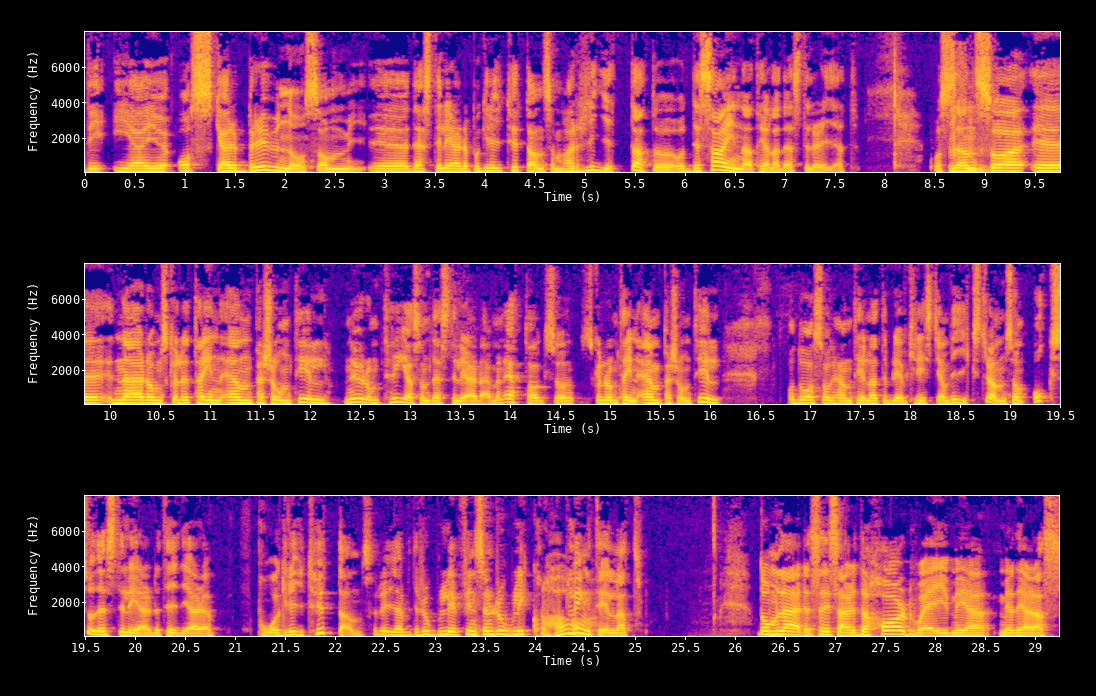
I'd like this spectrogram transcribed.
Det är ju Oscar Bruno som eh, destillerade på Grythyttan som har ritat och, och designat hela destilleriet. Och sen så eh, när de skulle ta in en person till, nu är de tre som destillerar där, men ett tag så skulle de ta in en person till. Och då såg han till att det blev Christian Wikström som också destillerade tidigare på Grythyttan. Så det är jävligt roligt. finns en rolig koppling Aha. till att de lärde sig så här the hard way med, med deras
